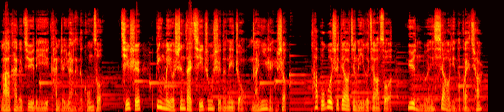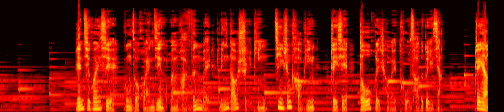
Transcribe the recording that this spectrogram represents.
拉开了距离，看着原来的工作，其实并没有身在其中时的那种难以忍受。他不过是掉进了一个叫做“运轮效应”的怪圈人际关系、工作环境、文化氛围、领导水平、晋升考评，这些都会成为吐槽的对象，这样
